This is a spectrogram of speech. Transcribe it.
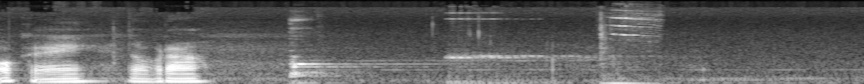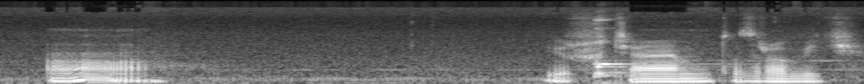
Okej, dobra. O. Już chciałem to zrobić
